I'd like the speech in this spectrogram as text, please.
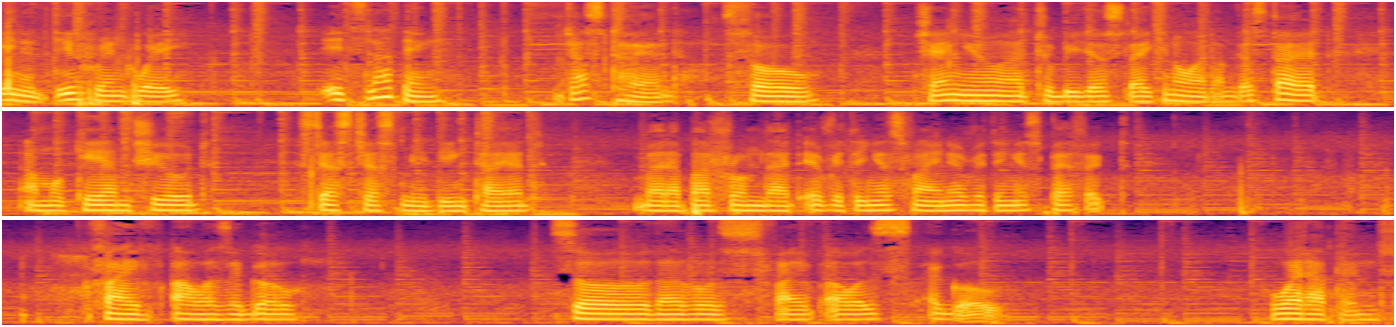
in a different way? It's nothing. Just tired. So Chen Yu had to be just like you know what? I'm just tired. I'm okay. I'm chilled. It's just just me being tired. But apart from that everything is fine. Everything is perfect. Five hours ago so that was five hours ago. What happened?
